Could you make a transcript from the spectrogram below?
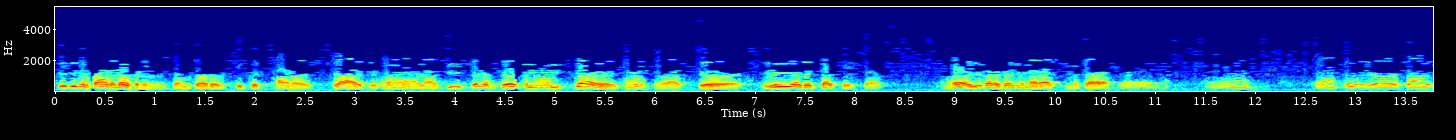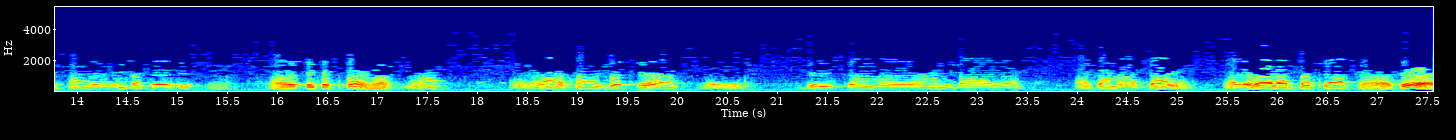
See if you can find an opening, some sort of secret panel, slides or something. Ah, like you Phillips Oppenheim stories, huh? Yeah, sure. Real detective stuff. And Harry, you better bring in that axe from the car. Yeah. Cap, this is all solid paneling and bookcases. No secret spring, eh? What? There's a lot of funny books here. They do somewhere on by, uh, by somehow Italian. Ever hear that book yet? Oh, sure.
